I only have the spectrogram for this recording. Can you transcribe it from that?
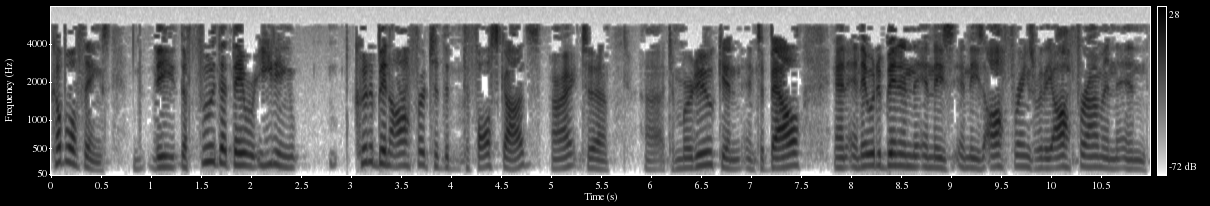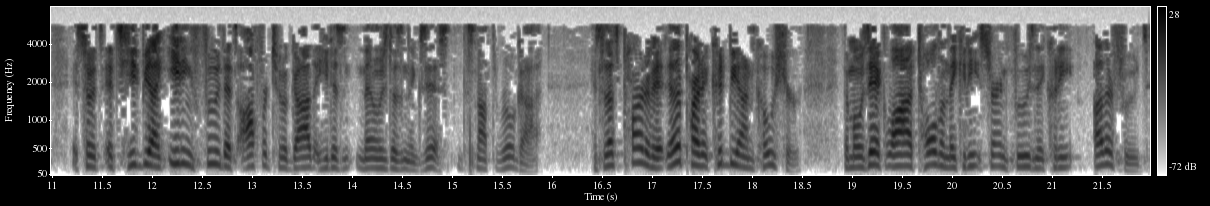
a couple of things. The the food that they were eating could have been offered to the to false gods, all right, to uh, to Marduk and, and to Bel, and, and they would have been in, in these in these offerings where they offer them, and, and so it's, it's he'd be like eating food that's offered to a god that he doesn't knows doesn't exist. It's not the real God, and so that's part of it. The other part it could be unkosher. The Mosaic Law told them they could eat certain foods and they couldn't eat other foods.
